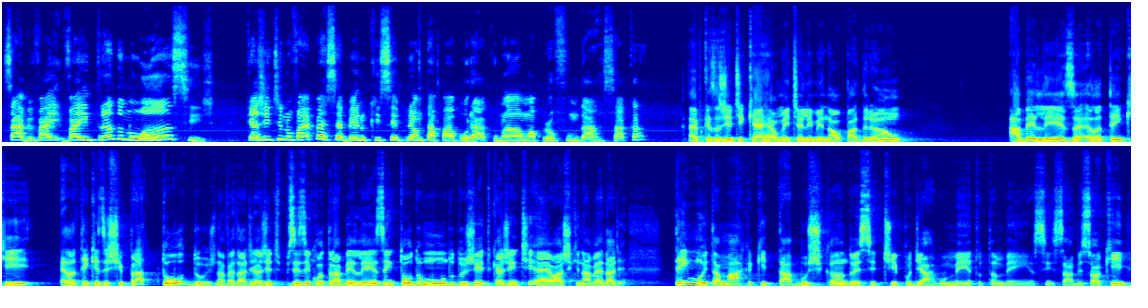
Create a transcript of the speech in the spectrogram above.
sabe, vai, vai entrando nuances que a gente não vai percebendo que sempre é um tapar-buraco, não é um aprofundar, saca? É, porque se a gente quer realmente eliminar o padrão, a beleza, ela tem que ela tem que existir para todos. Na verdade, a gente precisa encontrar beleza em todo mundo do jeito que a gente é. Eu acho que na verdade tem muita marca que está buscando esse tipo de argumento também, assim, sabe? Só que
